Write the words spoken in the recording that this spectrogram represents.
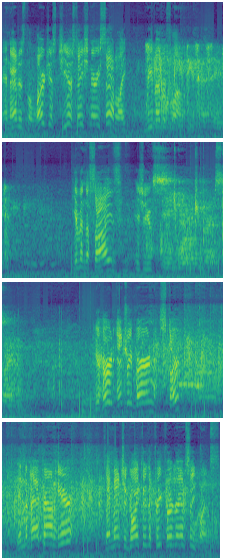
and that is the largest geostationary satellite we've ever flown. Given the size, as you Stage one, entry burn start. you heard entry burn start in the background here. As I mentioned, going through the pre-programmed sequence.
